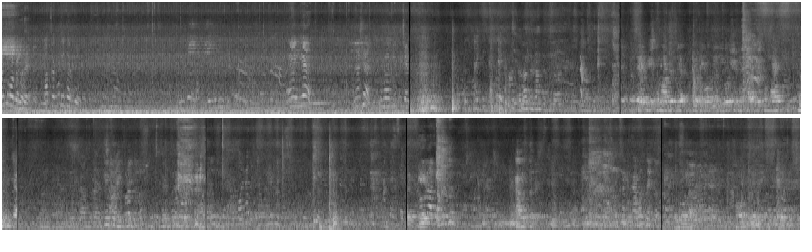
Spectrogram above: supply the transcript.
দাঁড়াতে পারবে না বাচ্চা কোথায় থাকে এই ইয়ে নাশা তোমরা কি চেক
